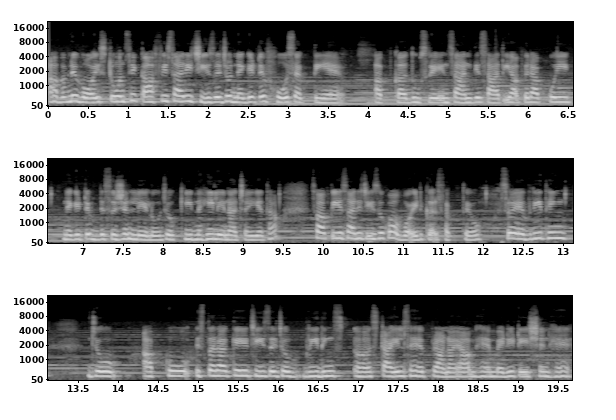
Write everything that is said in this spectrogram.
आप अपने वॉइस टोन से काफ़ी सारी चीज़ें जो नेगेटिव हो सकती हैं, आपका दूसरे इंसान के साथ या फिर आप कोई नेगेटिव डिसीज़न ले लो जो कि नहीं लेना चाहिए था सो आप ये सारी चीज़ों को अवॉइड कर सकते हो। सो एवरीथिंग जो आपको इस तरह के चीज़ें जो ब्रीदिंग स्टाइल्स है, प्राणायाम है मेडिटेशन है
